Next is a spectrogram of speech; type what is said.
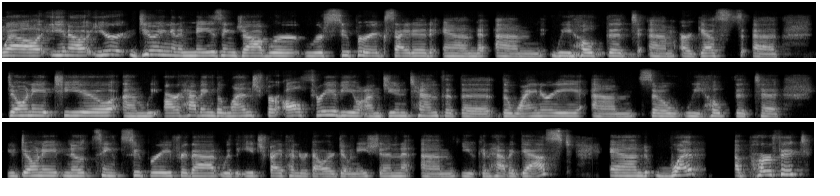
well, you know, you're doing an amazing job. We're we're super excited, and um, we hope that um, our guests uh, donate to you. Um, we are having the lunch for all three of you on June 10th at the the winery. Um, so we hope that uh, you donate. Note Saint Supéry for that. With each $500 donation, um, you can have a guest. And what a perfect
